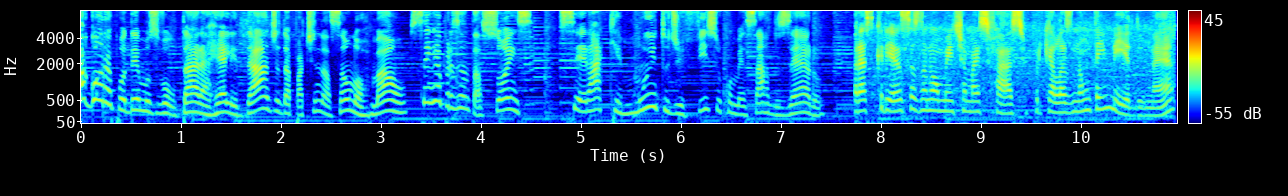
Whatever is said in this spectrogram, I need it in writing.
Agora podemos voltar à realidade da patinação normal, sem apresentações? Será que é muito difícil começar do zero? Para as crianças normalmente é mais fácil porque elas não têm medo, né?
